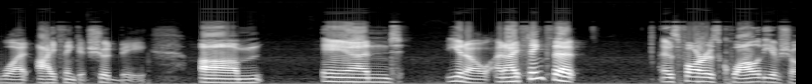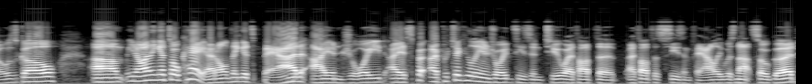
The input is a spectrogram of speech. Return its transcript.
what I think it should be. Um, and you know, and I think that as far as quality of shows go, Um, you know, I think it's okay. I don't think it's bad. I enjoyed. I I particularly enjoyed season two. I thought the I thought the season finale was not so good.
